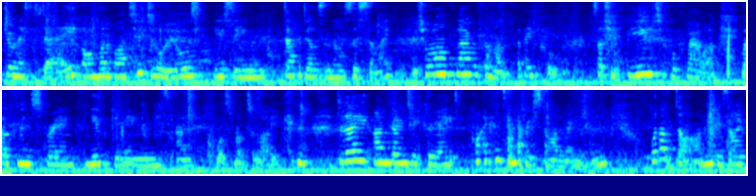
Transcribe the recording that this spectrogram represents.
joining us today on one of our tutorials using daffodils and narcissi, which are our flower of the month for April. Such a beautiful flower, welcoming spring, new beginnings and what's not to like. today I'm going to create quite a contemporary style arrangement. What I've done is I've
